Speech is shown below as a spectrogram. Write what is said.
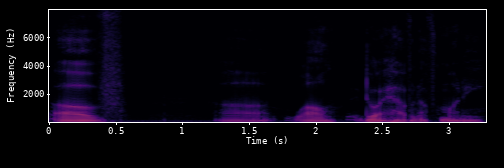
of, uh, well, do I have enough money?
